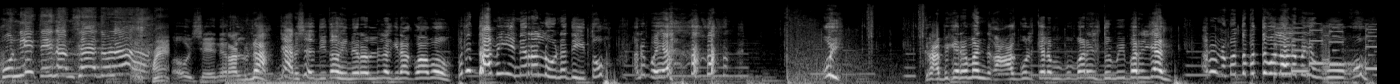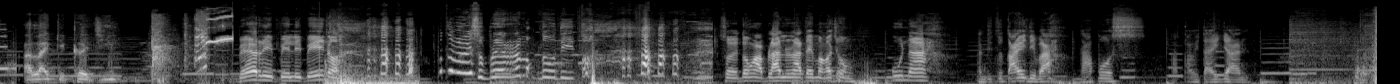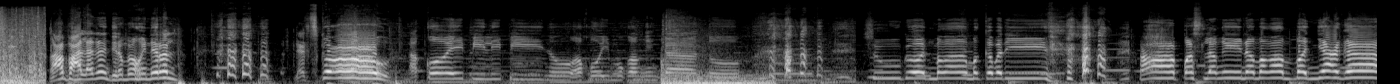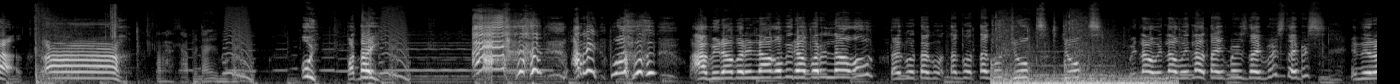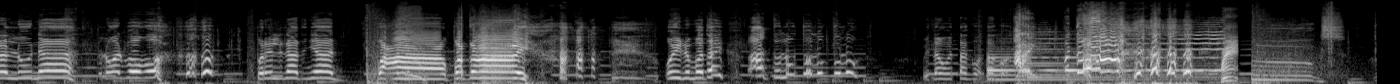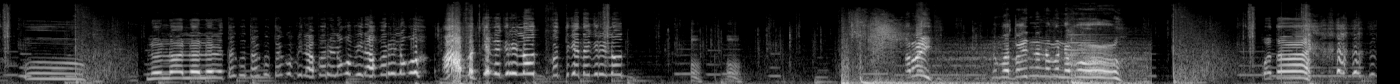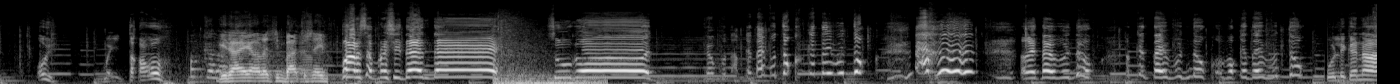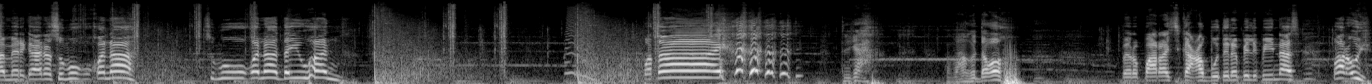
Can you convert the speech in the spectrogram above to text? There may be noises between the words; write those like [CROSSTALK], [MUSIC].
Punitin ang sedula! Oh, si General Luna. Nangyari sa'yo dito, General Luna, ginagawa mo. Ba't ang daming General Luna dito? Ano ba yan? [LAUGHS] Uy! Grabe ka naman, nakakagulat ka naman bumaril. Doon may baril yan. Ano naman, ba't wala naman yung buko? I like it G. Very Filipino. [LAUGHS] ba't naman may sombrero na makdo dito? [LAUGHS] so, ito nga, plano natin mga chong. Una, andito tayo, di ba? Tapos, tatawi tayo dyan. Ah, bahala na, hindi naman ako general. [LAUGHS] Let's go! Ako'y Pilipino, ako'y mukhang engkanto. Sugod mga magkapatid! ah, paslangin ang mga banyaga! Ah! Tara, lapit tayo mga chong. Uy! Patay! Ah! [LAUGHS] Aray! [LAUGHS] ah, binabaril na ako, binabaril na ako! Tago, tago, tago, tago! Jokes! Jokes! Wait lang, wait lang, wait lang! Timers, timers, timers! General Luna! Tulungan mo ako! [LAUGHS] Parilin natin yan! Bang! Patay! Uy, namatay! Ah, tulong, tulong, tulong! Wait lang, wait, tago, tago! Aray! Patay! La la la la! Tago, tago, tago! Pinaparil ako, pinaparil ako! Ah! Ba't ka nag-reload? Ba't ka nag-reload? Oh, oh. Aray! Namatay na naman ako! Patay! [LAUGHS] Uy! Maitak ako! Ginaya ko lang si Bato sa Para sa presidente! Sugod! Kapot, akit tayo bundok! Akit tayo bundok! [LAUGHS] akit tayo bundok! Akit tayo bundok! Akit tayo bundok! Huli ka na, Amerikano! Sumuko ka na! Sumuko ka na, dayuhan! Patay! [LAUGHS] Teka, mapagod ako. Pero para sa kakabuti ng Pilipinas, para, uy!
